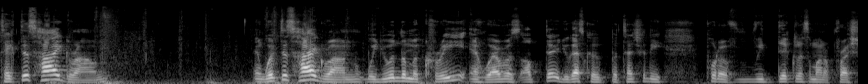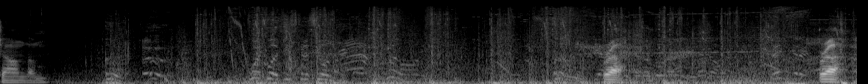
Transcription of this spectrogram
take this high ground. And with this high ground, with you and the McCree and whoever's up there, you guys could potentially put a ridiculous amount of pressure on them. Bruh. Bruh.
